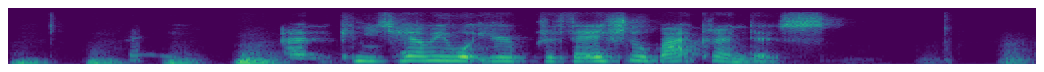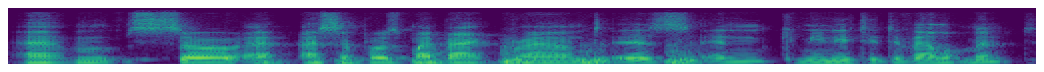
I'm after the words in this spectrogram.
And can you tell me what your professional background is? Um, so uh, I suppose my background is in community development,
